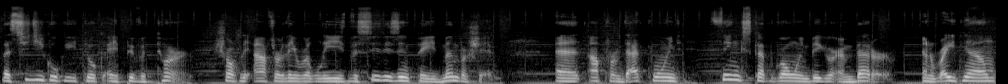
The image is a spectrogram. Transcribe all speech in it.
that CG Cookie took a pivot turn, shortly after they released the Citizen paid membership. And up from that point, things kept growing bigger and better, and right now,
